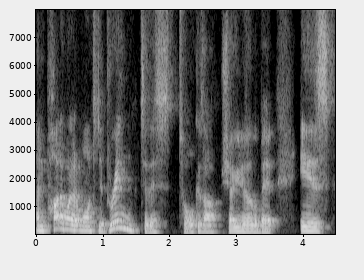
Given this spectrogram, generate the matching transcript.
And part of what I wanted to bring to this talk, as I'll show you in a little bit, is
